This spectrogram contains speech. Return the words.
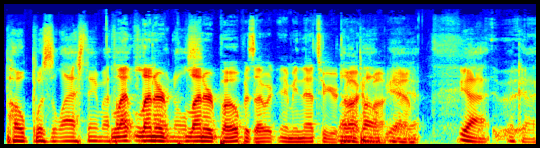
Pope was the last name I thought. Le- Leonard Leonard Pope is that? What, I mean, that's who you're Leonard talking Pope, about. Yeah, yeah, yeah. Okay.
